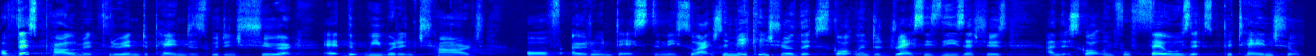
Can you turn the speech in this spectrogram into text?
of this Parliament through independence would ensure uh, that we were in charge of our own destiny. So actually making sure that Scotland addresses these issues and that Scotland fulfils its potential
